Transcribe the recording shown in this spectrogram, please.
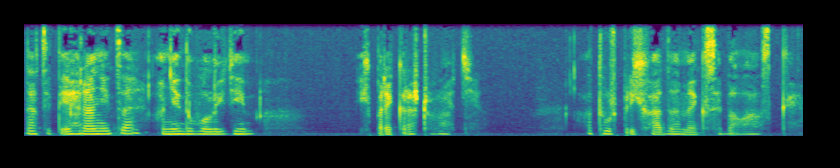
dať si tie hranice a nedovoliť im ich prekračovať. A tu už prichádzame k seba láske.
